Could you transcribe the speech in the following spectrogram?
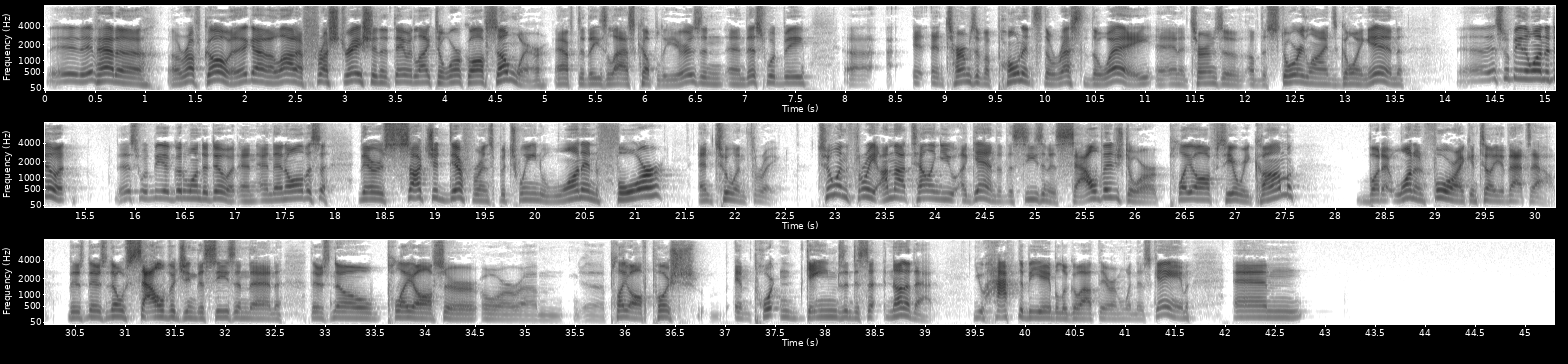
they've had a, a rough go. They got a lot of frustration that they would like to work off somewhere after these last couple of years, and and this would be. Uh, in terms of opponents the rest of the way, and in terms of, of the storylines going in, uh, this would be the one to do it. This would be a good one to do it. And and then all of a sudden, there's such a difference between one and four and two and three. Two and three, I'm not telling you again that the season is salvaged or playoffs here we come, but at one and four, I can tell you that's out. There's there's no salvaging the season. Then there's no playoffs or or um, uh, playoff push, important games and Dece- none of that. You have to be able to go out there and win this game. And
